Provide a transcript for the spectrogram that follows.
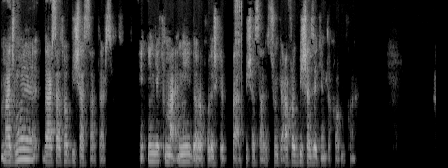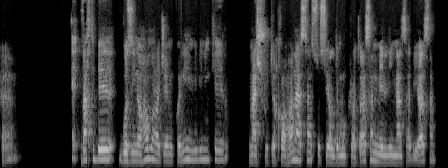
مجموع درصدها بیش از 100 درصد. این یک معنی داره خودش که بعد بیش از 100 چون که افراد بیش از یک انتخاب می‌کنن وقتی به گزینه ها مراجعه می‌کنیم می‌بینیم که مشروط خواهان هستن سوسیال دموکرات هستن ملی مذهبی هستن.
